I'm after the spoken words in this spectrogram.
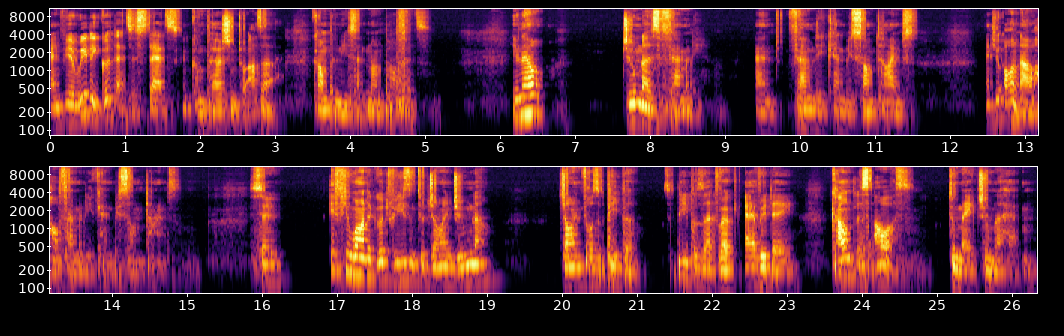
And we are really good at the stats in comparison to other companies and non-profits. You know, Joomla is a family, and family can be sometimes, and you all know how family can be sometimes. So, if you want a good reason to join Joomla, join for the people, the people that work every day, countless hours to make Joomla happen.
